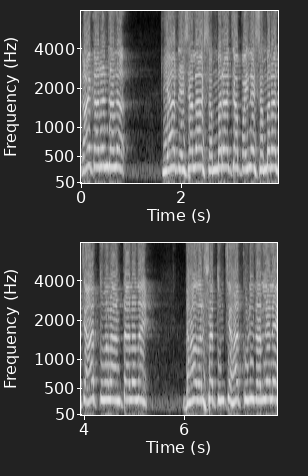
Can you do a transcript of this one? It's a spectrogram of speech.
काय कारण झालं? की या देशाला शंभराच्या पहिल्या शंभराच्या आत तुम्हाला आणता आलं नाही. दहा वर्षात तुमचे हात कुणी धरलेले?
